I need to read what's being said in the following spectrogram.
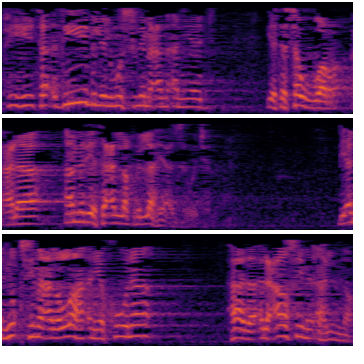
فيه تأديب للمسلم عن أن يتسور على أمر يتعلق بالله عز وجل. بأن يقسم على الله أن يكون هذا العاصي من أهل النار.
